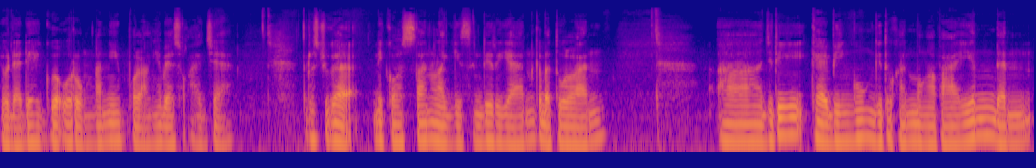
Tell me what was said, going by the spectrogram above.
yaudah deh gue urungkan nih pulangnya besok aja. Terus juga di kosan lagi sendirian kebetulan. Uh, jadi kayak bingung gitu kan mau ngapain dan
